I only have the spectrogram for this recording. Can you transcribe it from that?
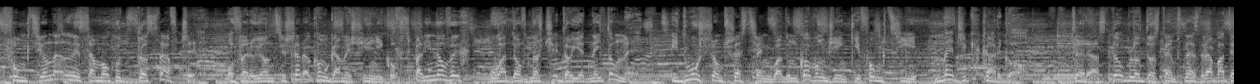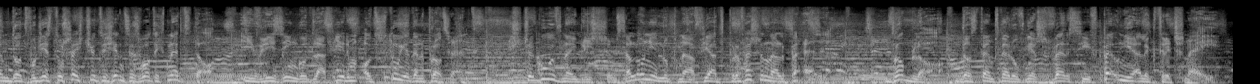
funkcjonalny samochód dostawczy, oferujący szeroką gamę silników spalinowych, ładowność do jednej tony i dłuższą przestrzeń ładunkową dzięki funkcji Magic Cargo. Teraz Doblo dostępne z rabatem do 26 tysięcy złotych netto i w leasingu dla firm od 101%. Szczegóły w najbliższym salonie lub na fiatprofessional.pl. Doblo, dostępne również w wersji w pełni elektrycznej.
